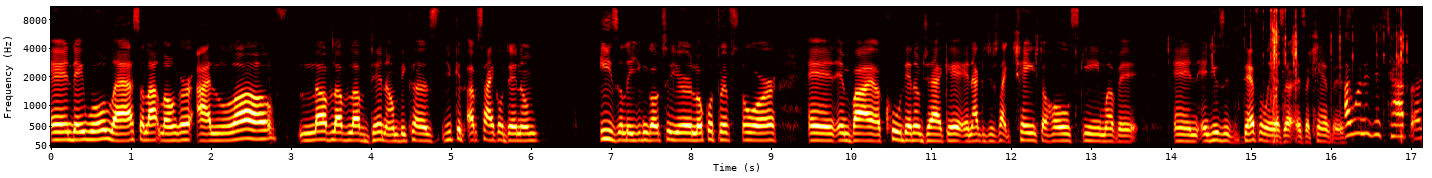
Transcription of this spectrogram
and they will last a lot longer. I love, love, love, love denim because you can upcycle denim easily. You can go to your local thrift store and, and buy a cool denim jacket, and I could just like change the whole scheme of it and, and use it definitely as a, as a canvas. I want to just tap uh,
